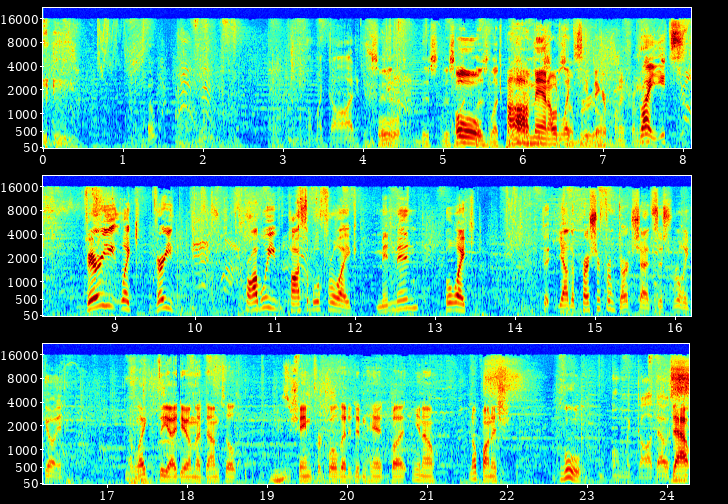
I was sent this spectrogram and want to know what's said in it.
oh. oh my god. So Ooh. This this Oh, ledge, this ledge oh pressure is man, I would is like so to see a bigger punish from that. Right, it's very, like, very probably possible for, like, Min Min, but, like, the, yeah, the pressure from Dark Shad's just really good. I like the idea on that down tilt. Mm-hmm. It's a shame for Quill that it didn't hit, but you know, no punish. Ooh, Oh my god, that was. that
